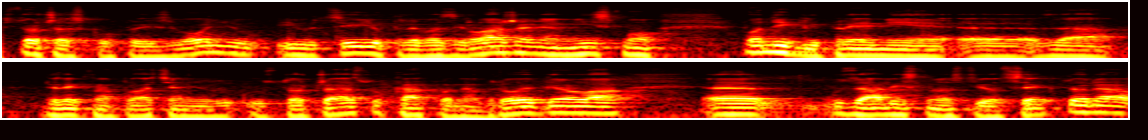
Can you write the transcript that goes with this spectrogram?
stočarsku proizvodnju i u cilju prevazilaženja mi smo podigli premije e, za direktna plaćanja u stočarstvu, kako na broj grla, e, u zavisnosti od sektora,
